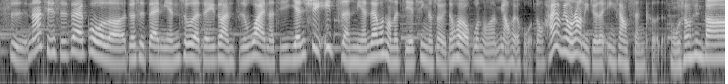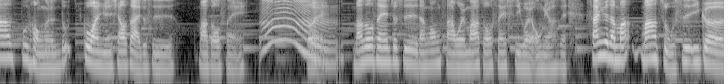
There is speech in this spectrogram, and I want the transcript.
是，那其实，在过了就是在年初的这一段之外呢，其实延续一整年，在不同的节庆的时候，也都会有不同的庙会活动。还有没有让你觉得印象深刻的？我相信大家不同的都过完元宵再来就是。妈祖生，嗯，对，妈祖生就是人讲三月妈祖生，四月王爷生。三月的妈妈祖是一个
